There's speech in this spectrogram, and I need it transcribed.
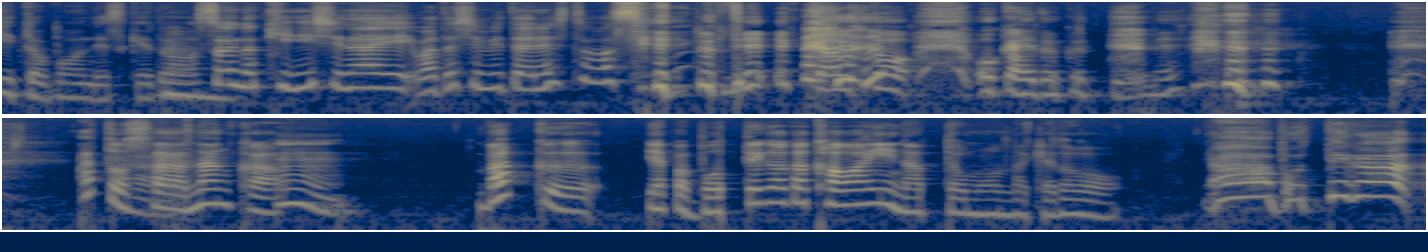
いいと思うんですけど、うん。そういうの気にしない私みたいな人はセールで 買うとお買い得っていうね。あとさ、はい。なんか、うん、バッグやっぱボッテガが可愛いなって思うんだけど。ああボッテが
